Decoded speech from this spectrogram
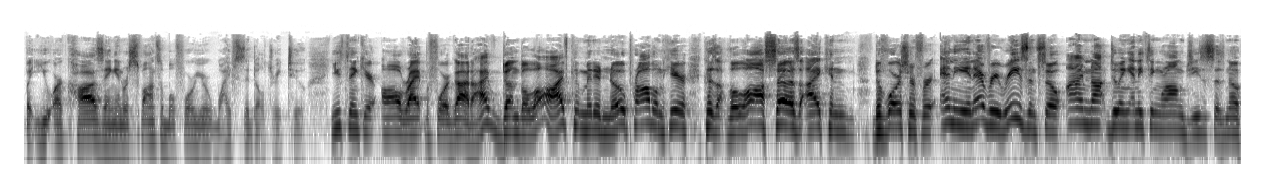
but you are causing and responsible for your wife's adultery too. You think you're all right before God. I've done the law, I've committed no problem here because the law says I can divorce her for any and every reason, so I'm not doing anything wrong. Jesus says, No,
